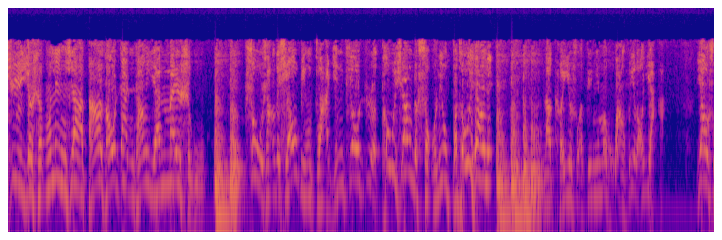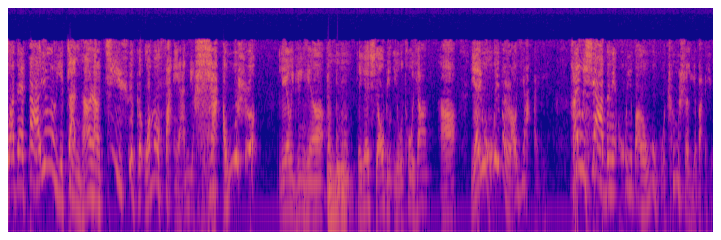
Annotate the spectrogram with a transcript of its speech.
胥一声令下，打扫战场，掩埋尸骨。受伤的小兵抓紧调治，投降的收留，不投降的，那可以说给你们荒废老家。要说在大营里战场上继续跟我们翻眼的杀无赦，列位听清，这些小兵有投降的啊，也有回奔老家的，还有吓得呢回报五谷城市里边去，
